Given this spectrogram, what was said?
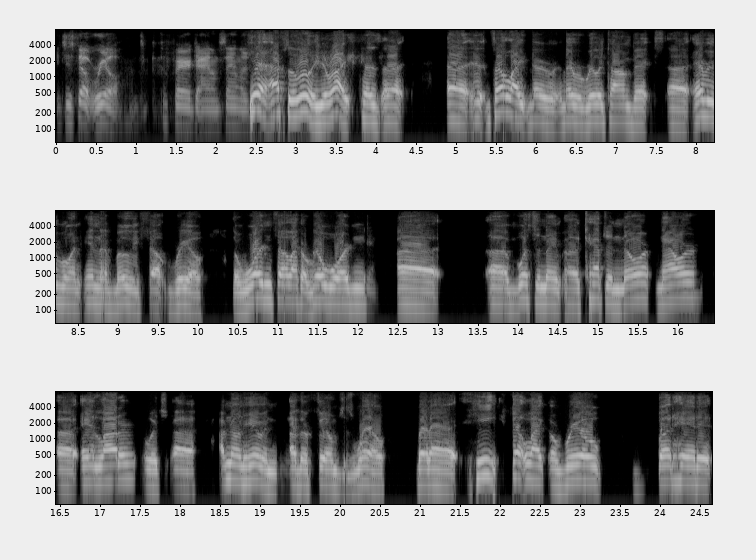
it just felt real compared to Adam Sandler's. Yeah, absolutely. You're right because uh, uh, it felt like they were they were really convicts. Uh, everyone in the movie felt real. The warden felt like a real warden. Yeah. uh, uh, what's the name? Uh, Captain Noor, Nour, uh, Ed Lauter, which uh, I've known him in Yeah. other films as well. But uh, he felt like a real butt-headed,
